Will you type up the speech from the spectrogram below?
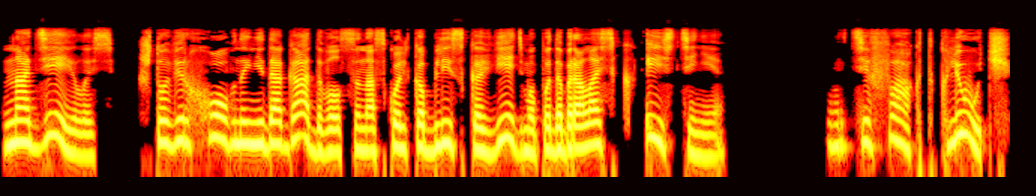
Надеялась, что Верховный не догадывался, насколько близко ведьма подобралась к истине. Артефакт, ключ,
